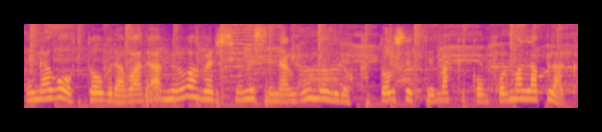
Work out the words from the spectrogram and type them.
En agosto grabará nuevas versiones en algunos de los 14 temas que conforman la placa.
